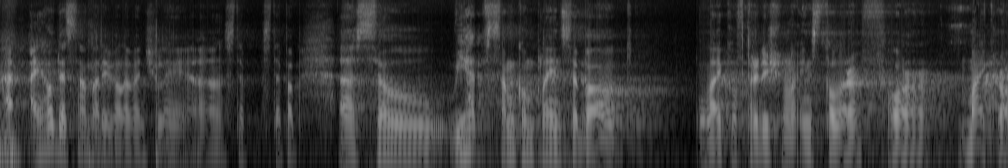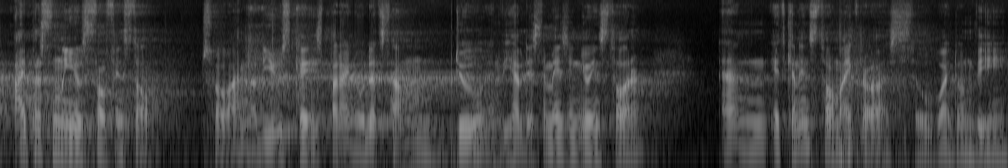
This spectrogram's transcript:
I, I, hope that somebody will eventually uh, step step up. Uh, so we had some complaints about lack of traditional installer for micro. I personally use self-install, so I'm not the use case, but I know that some do, and we have this amazing new installer, and it can install microOS. So why don't we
